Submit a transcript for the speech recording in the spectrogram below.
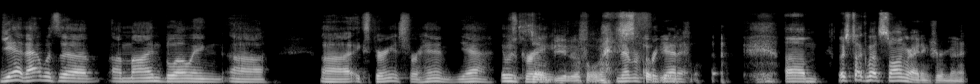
yeah that was a, a mind-blowing uh uh experience for him yeah it was So great beautiful, man. Never So forget it. Um, let's talk about songwriting for a minute.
